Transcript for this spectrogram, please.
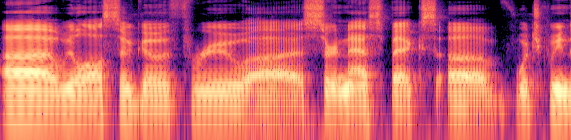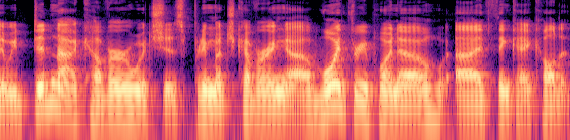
Uh, we'll also go through uh, certain aspects of Witch Queen that we did not cover, which is pretty much covering uh, Void 3.0. I think I called it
